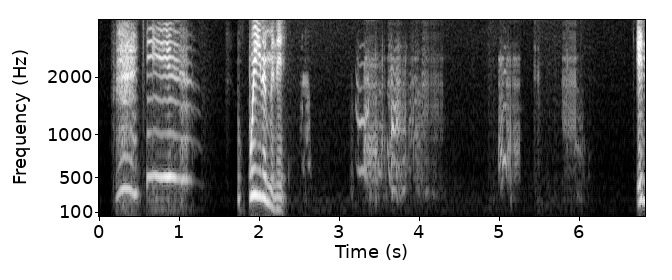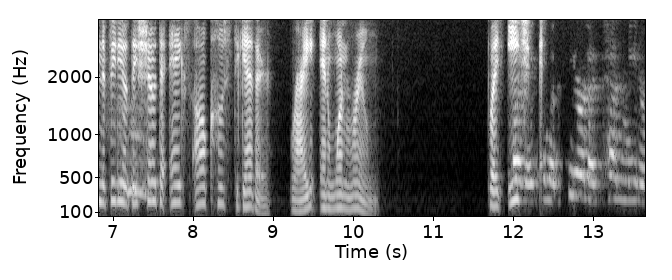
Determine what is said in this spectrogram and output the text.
yeah. Wait a minute. In the video, they showed the eggs all close together, right? In one room. But each, they can appear in a 10 meter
